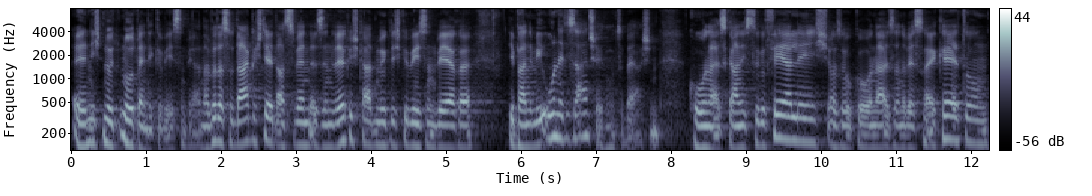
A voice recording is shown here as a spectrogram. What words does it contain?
äh, nicht notwendig gewesen wären. Da wird das so dargestellt, als wenn es in Wirklichkeit möglich gewesen wäre, die Pandemie ohne diese Einschränkungen zu beherrschen. Corona ist gar nicht so gefährlich, also Corona ist eine bessere Erkältung,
